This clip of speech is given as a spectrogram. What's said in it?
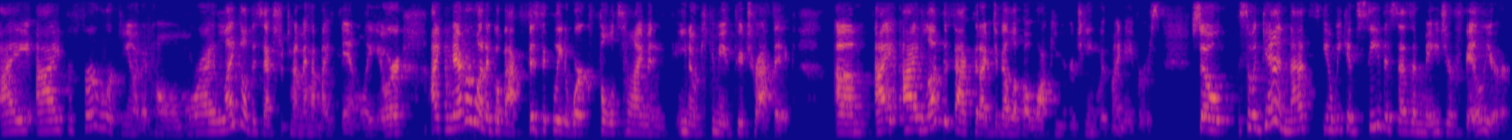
I I prefer working out at home or I like all this extra time I have my family or I never want to go back physically to work full time and you know commute through traffic. Um, I, I love the fact that I've developed a walking routine with my neighbors. So, so again, that's, you know, we can see this as a major failure.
